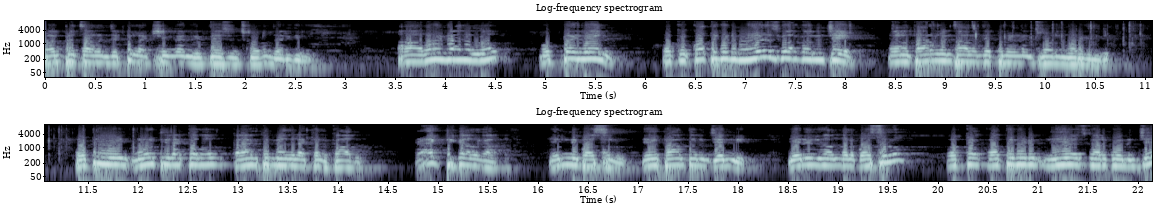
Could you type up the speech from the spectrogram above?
పంపించాలని చెప్పి లక్ష్యంగా నిర్దేశించుకోవడం జరిగింది. ఆ అరవై వేలలో ముప్పై వేలు ఒక కొత్తగూడెం నియోజకవర్గం నుంచే మనం తరలించాలని చెప్పి నిర్ణయించుకోవడం జరిగింది. ప్రతి నోటి లెక్కలు కాగితం మీద లెక్కలు కాదు. ప్రాక్టికల్గా ఎన్ని బస్సులు ఏ ప్రాంతం నుంచి ఎన్ని ఎనిమిది వందల బస్సులు ఒక్క కొత్తగూడెం నియోజకవర్గం నుంచే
